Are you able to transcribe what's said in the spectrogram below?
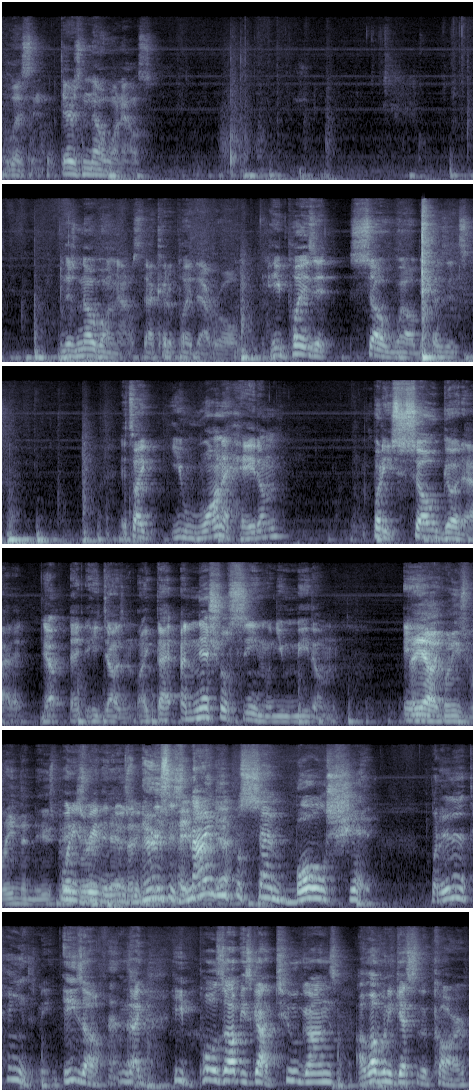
Listen, there's no one else. There's no one else that could have played that role. He plays it so well because it's it's like you want to hate him, but he's so good at it Yep. that he doesn't. Like that initial scene when you meet him. in- yeah, like when he's reading the newspaper. when he's reading the yeah. newspaper. The This is newspaper, ninety percent bullshit, but it entertains me. He's a like he pulls up. He's got two guns. I love when he gets to the car,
